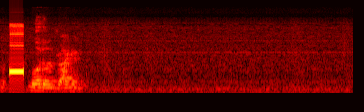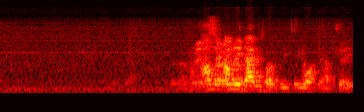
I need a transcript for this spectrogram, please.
I'm a Modo dragon. Really How many, how many dinosaurs do you see walking up trees?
